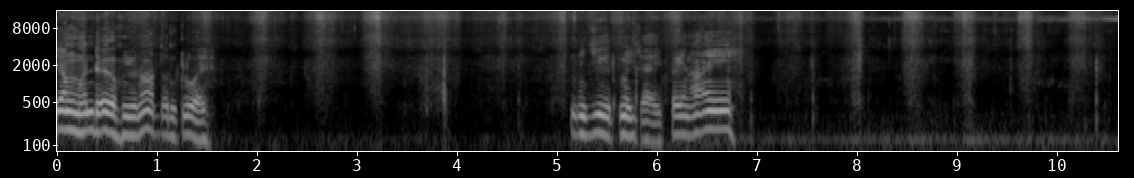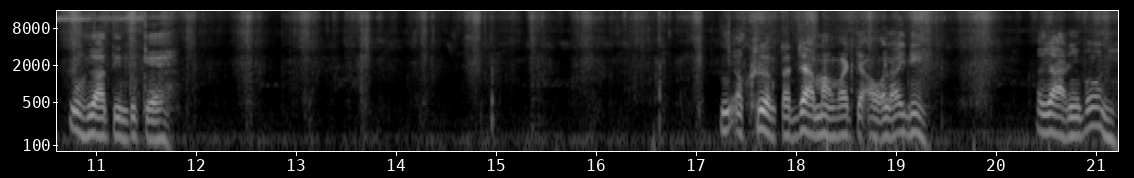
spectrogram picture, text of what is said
ยังเหมือนเดิมอยู่เนาะต้นกล้วย ไม่ยืดไม่ใหญ่ไปไหนโอ้ยาตีนตุกแกนี่เอาเครื่องตัดหญ้ามาว่าจะเอาอะไรนี่เอายานี่บ่นี่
